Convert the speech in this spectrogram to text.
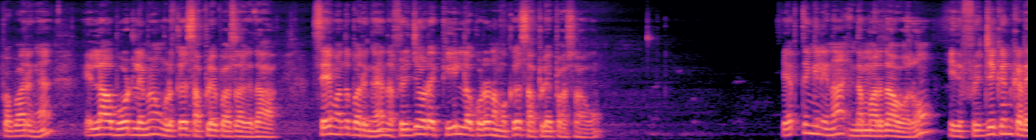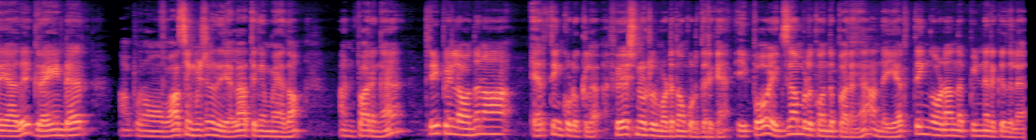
இப்போ பாருங்கள் எல்லா போர்ட்லேயுமே உங்களுக்கு சப்ளை பாஸ் ஆகுதா? சேம் வந்து பாருங்கள் இந்த ஃப்ரிட்ஜோட கீழே கூட நமக்கு சப்ளை பாஸ் ஆகும். எர்த்திங் இல்லைன்னா இந்த மாதிரி தான் வரும். இது ஃப்ரிட்ஜுக்குன்னு கிடையாது. கிரைண்டர் அப்புறம் வாஷிங் மிஷின் இது எல்லாத்துக்குமே தான். அண்ட் பாருங்கள் த்ரீ பின்னில் வந்து நான் எர்த்திங் கொடுக்கல. ஃபேஸ் நியூட்ரல் மட்டும் தான் கொடுத்துருக்கேன். இப்போது எக்ஸாம்பிளுக்கு வந்து பாருங்கள் அந்த எர்த்திங்கோட அந்த பின் இருக்குதுல்ல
